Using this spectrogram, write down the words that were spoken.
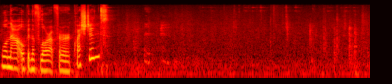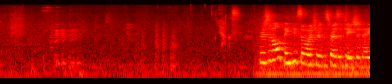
We'll now open the floor up for questions. First of all, thank you so much for this presentation. I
